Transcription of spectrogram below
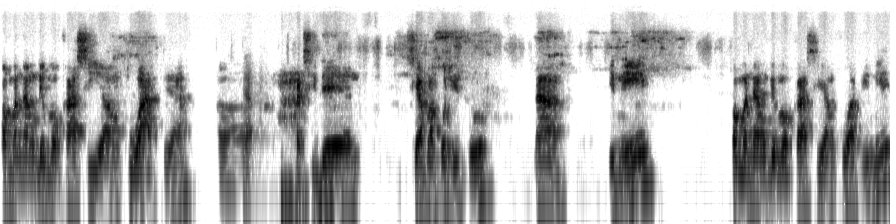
pemenang demokrasi yang kuat ya, eh, Ya. presiden siapa pun itu. Nah ini pemenang demokrasi yang kuat ini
